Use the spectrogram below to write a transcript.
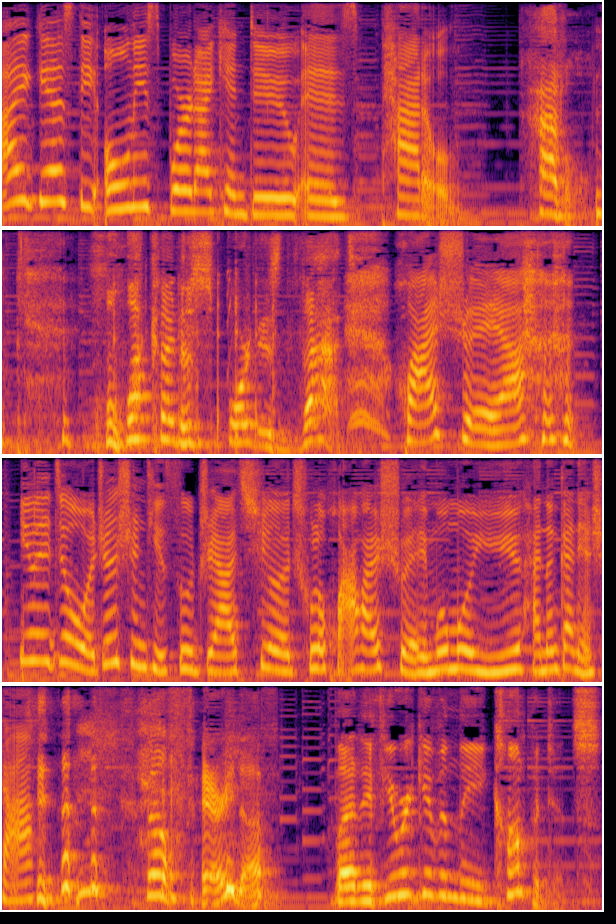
I guess the only sport I can do is paddle. Paddle. what kind of sport is that? 划水啊。因为就我这身体素质啊，去了除了划划水、摸摸鱼，还能干点啥？Well, fair enough. But if you were given the competence,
